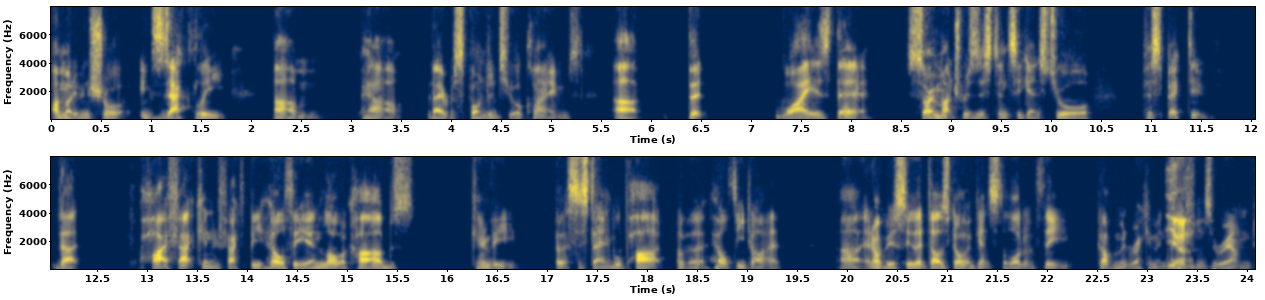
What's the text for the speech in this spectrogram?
I'm not even sure exactly um, how they responded to your claims, uh, but why is there so much resistance against your perspective that high fat can in fact be healthy and lower carbs can be a sustainable part of a healthy diet. Uh, and obviously, that does go against a lot of the government recommendations yeah. around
